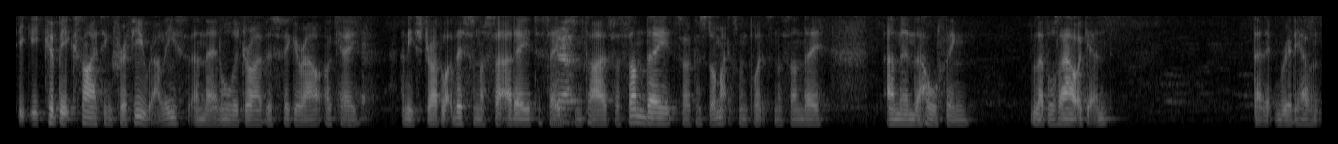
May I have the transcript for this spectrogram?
it, it could be exciting for a few rallies, and then all the drivers figure out, okay, I need to drive like this on a Saturday to save Yeah. some tyres for Sunday, so I can store maximum points on a Sunday, and then the whole thing levels out again. Then it really hasn't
